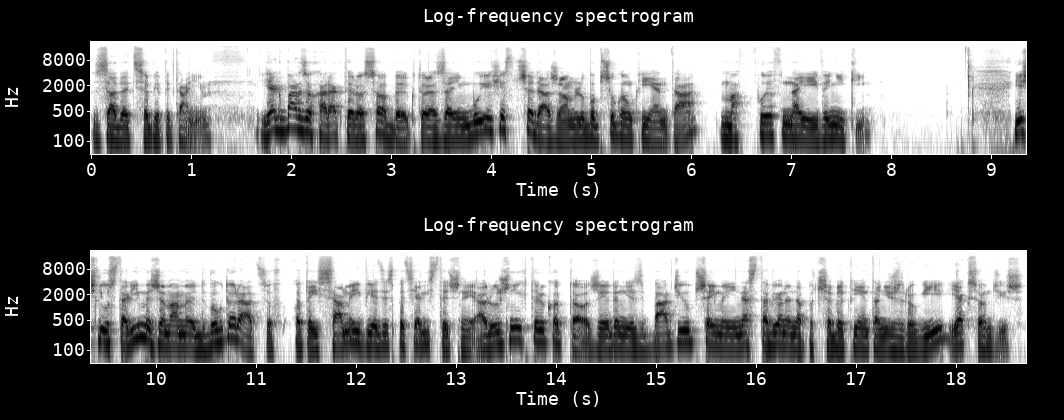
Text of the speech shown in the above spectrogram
zadać sobie pytanie: jak bardzo charakter osoby, która zajmuje się sprzedażą lub obsługą klienta, ma wpływ na jej wyniki? Jeśli ustalimy, że mamy dwóch doradców o tej samej wiedzy specjalistycznej, a różni ich tylko to, że jeden jest bardziej uprzejmy i nastawiony na potrzeby klienta niż drugi, jak sądzisz,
